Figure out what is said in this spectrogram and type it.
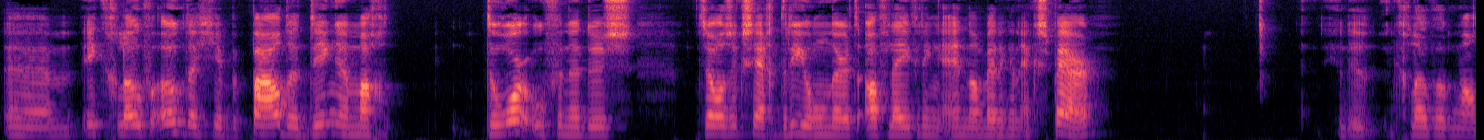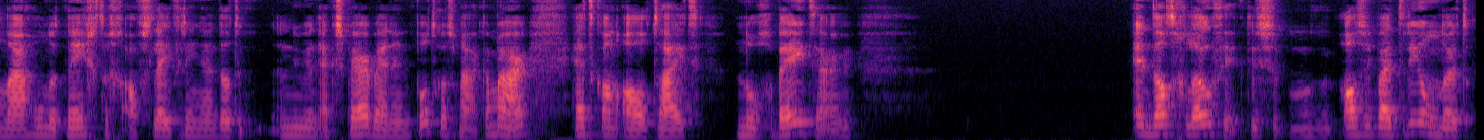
um, ik geloof ook dat je bepaalde dingen mag dooroefenen. Dus zoals ik zeg, 300 afleveringen en dan ben ik een expert. Ik geloof ook wel na 190 afleveringen dat ik nu een expert ben in podcast maken. Maar het kan altijd nog beter. En dat geloof ik. Dus als ik bij 300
